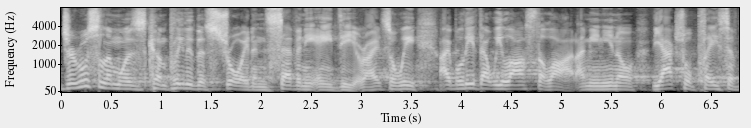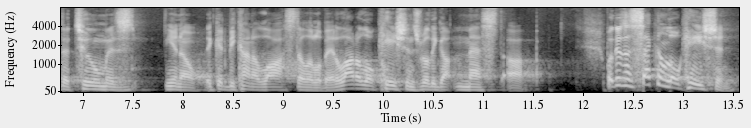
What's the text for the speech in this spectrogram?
Jerusalem was completely destroyed in 70 AD, right? So we, I believe that we lost a lot. I mean, you know, the actual place of the tomb is you know, it could be kind of lost a little bit. A lot of locations really got messed up. But there's a second location,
